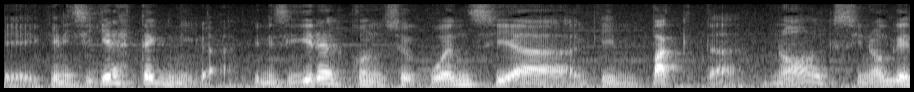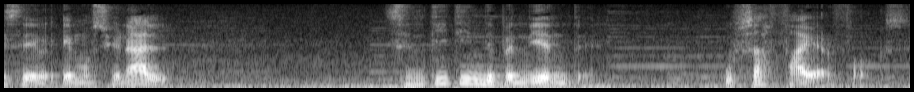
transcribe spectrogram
eh, que ni siquiera es técnica, que ni siquiera es consecuencia que impacta, ¿no? sino que es emocional. Sentite independiente usa Firefox.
